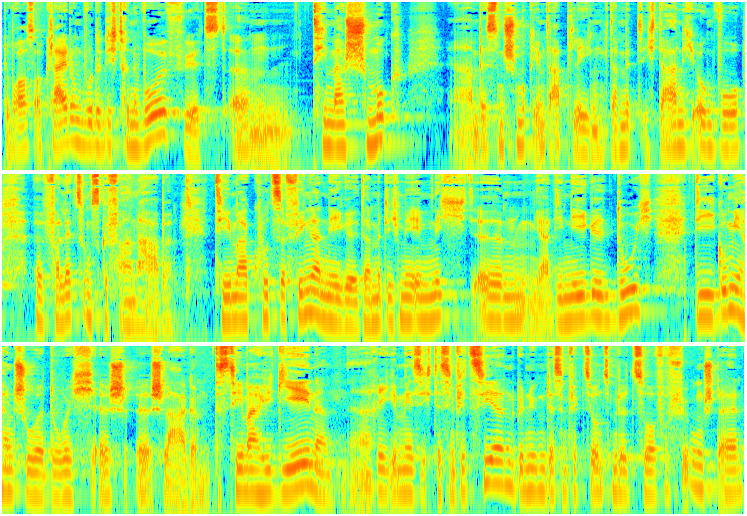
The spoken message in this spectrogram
Du brauchst auch Kleidung, wo du dich drin wohlfühlst. Ähm, Thema Schmuck ja, am besten Schmuck eben ablegen, damit ich da nicht irgendwo äh, Verletzungsgefahren habe. Thema kurze Fingernägel, damit ich mir eben nicht ähm, ja, die Nägel durch die Gummihandschuhe durchschlage. Äh, das Thema Hygiene, ja, regelmäßig desinfizieren, genügend Desinfektionsmittel zur Verfügung stellen,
